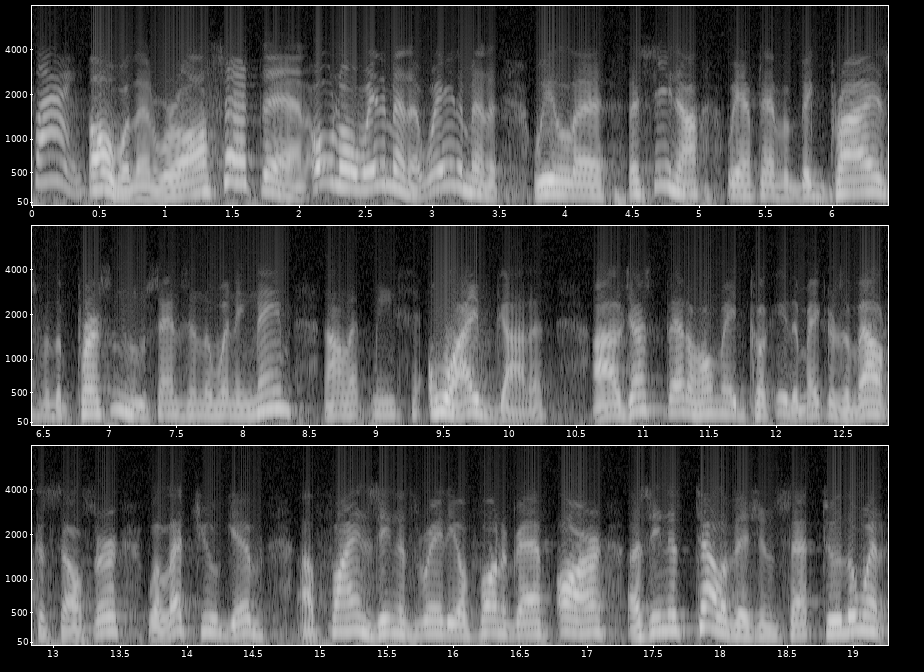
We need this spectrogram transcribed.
Fine. Oh well, then we're all set then. Oh no, wait a minute, wait a minute. We'll uh, let's see now. We have to have a big prize for the person who sends in the winning name. Now let me. Say, oh, I've got it. I'll just bet a homemade cookie the makers of Alka-Seltzer will let you give a fine Zenith radio phonograph or a Zenith television set to the winner.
